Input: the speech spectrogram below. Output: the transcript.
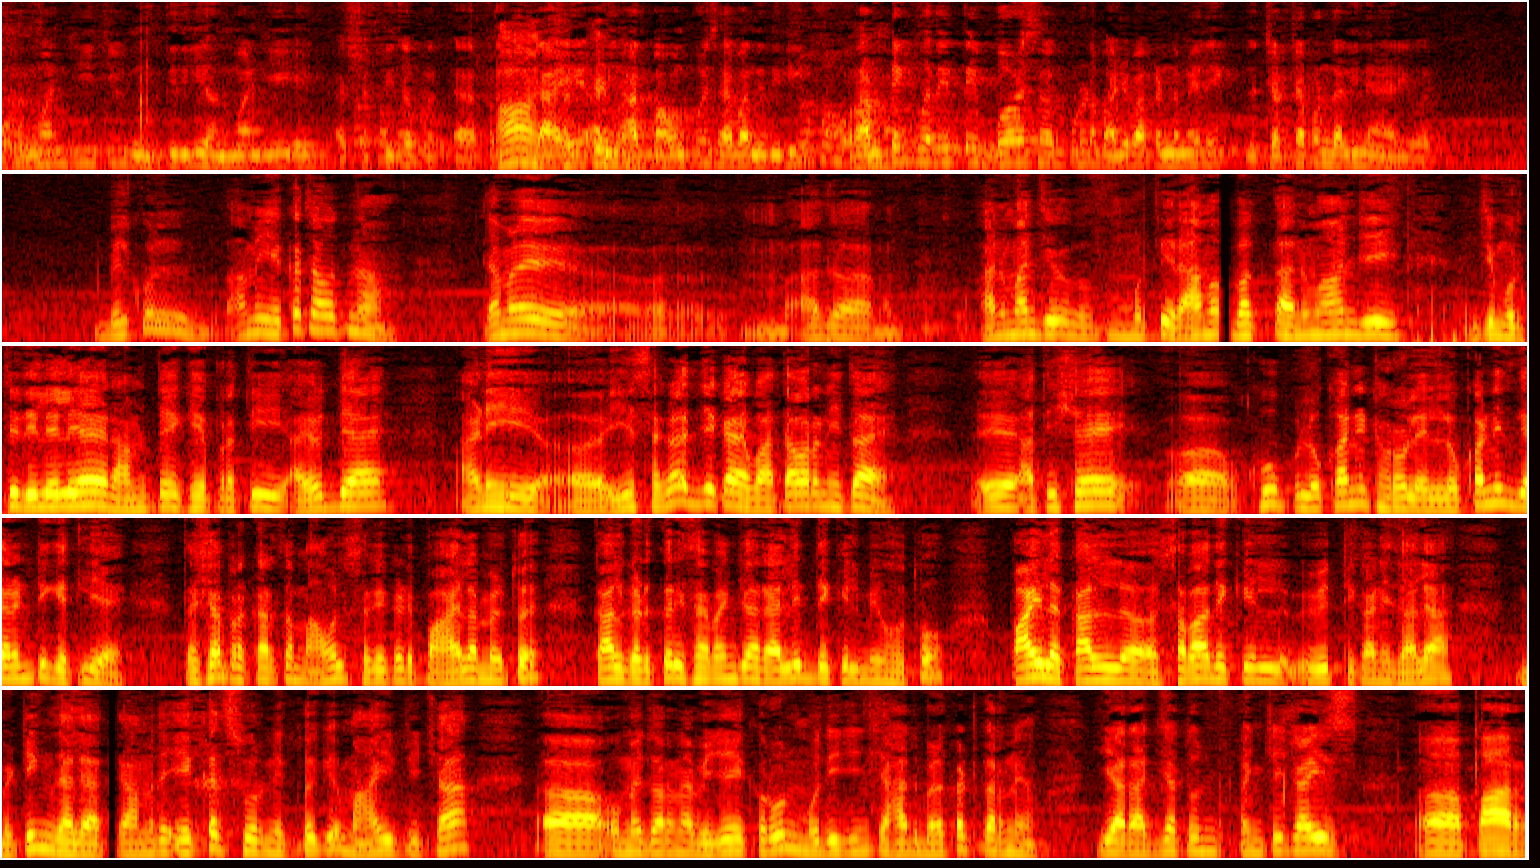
हनुमानजीची मूर्ती दिली. हनुमानजी एक शक्तीचं प्रत- अ, प्रतीक आहे. आणि आज बावनकुळे साहेबांनी दिली. रामटेकमध्ये ते बळ संपूर्ण भाजपाकडनं मिळेल. एक चर्चा पण झाली न्यायालयावर. बिलकुल. आम्ही एकच आहोत ना. त्यामुळे आज हनुमानची मूर्ती रामभक्त हनुमानजीची मूर्ती दिलेली आहे. रामटेक हे प्रति अयोध्या आहे. आणि हे सगळं जे काय वातावरण इथं आहे हे अतिशय खूप लोकांनी ठरवलेलं लोकांनीच गॅरंटी घेतली आहे. तशा प्रकारचा माहोल सगळीकडे पाहायला मिळतोय. काल गडकरी साहेबांच्या रॅलीत देखील मी होतो. पाहिलं काल सभा देखील विविध ठिकाणी झाल्या. मिटिंग झाल्या त्यामध्ये एकच सूर निघतो की महायुतीच्या उमेदवारांना विजय करून मोदीजींचे हात बळकट करणं. या राज्यातून पंचेचाळीस पार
